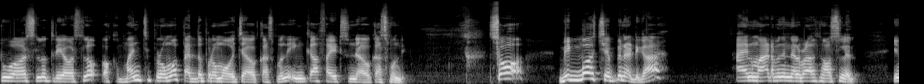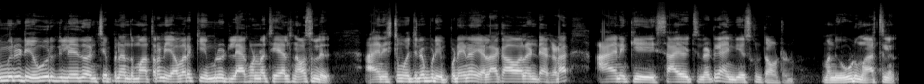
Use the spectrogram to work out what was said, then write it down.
టూ అవర్స్లో త్రీ అవర్స్లో ఒక మంచి ప్రోమో పెద్ద ప్రోమో వచ్చే అవకాశం ఉంది. ఇంకా ఫైట్స్ ఉండే అవకాశం ఉంది. సో బిగ్ బాస్ చెప్పినట్టుగా ఆయన మాట మీద నిలబడాల్సిన అవసరం లేదు. ఇమ్యూనిటీ ఎవరికి లేదు అని చెప్పినంత మాత్రం ఎవరికి ఇమ్యూనిటీ లేకుండా చేయాల్సిన అవసరం లేదు. ఆయన ఇష్టం వచ్చినప్పుడు ఎప్పుడైనా ఎలా కావాలంటే అక్కడ ఆయనకి సాయి వచ్చినట్టుగా ఆయన చేసుకుంటూ ఉంటాడు. మనం ఎవడు మార్చలేము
